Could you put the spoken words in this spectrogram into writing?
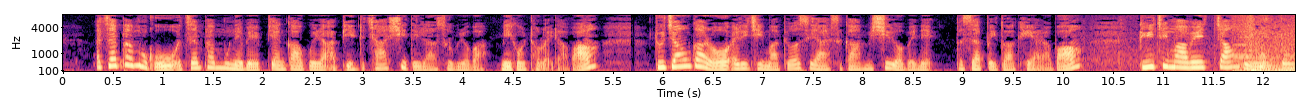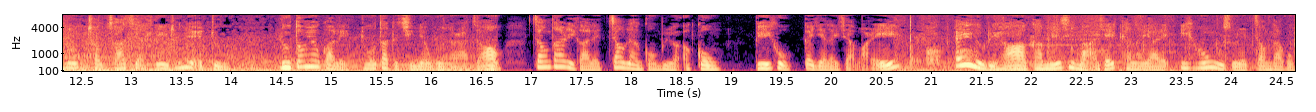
။အကြမ်းဖက်မှုကိုအကြမ်းဖက်မှုနဲ့ပဲပြန်ကောက်ွယ်တာအပြင်တခြားရှိသေးလားဆိုပြီးတော့ပါမိကုံထုတ်လိုက်တာပါ။ဒူချောင်းကတော့အဲ့ဒီချိန်မှာပြောစရာစကားမရှိတော့ပဲနဲ့ပါဇက်ပိတ်သွားခဲ့ရတာပါ။ဒီချိန်မှာပဲကျောင်းကိုတုံ့လုံးခြောက်ချားစရာနေထူးနဲ့အတူ လူသုံးယောက်ကလည်းဒေါသတချီနဲ့ဝင်လာတာကြောင့်ចောင်းသားတွေကလည်းကြောက်လန့်ကုန်ပြီးတော့အကုန်ဘေးကိုကပ်ရက်လိုက်ကြပါတယ်။အဲ့ဒီလူတွေဟာဂမင်းစီမှာအရိုက်ခံလိုက်ရတဲ့ဤဟုံးဝူဆိုတဲ့ចောင်းသားကို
